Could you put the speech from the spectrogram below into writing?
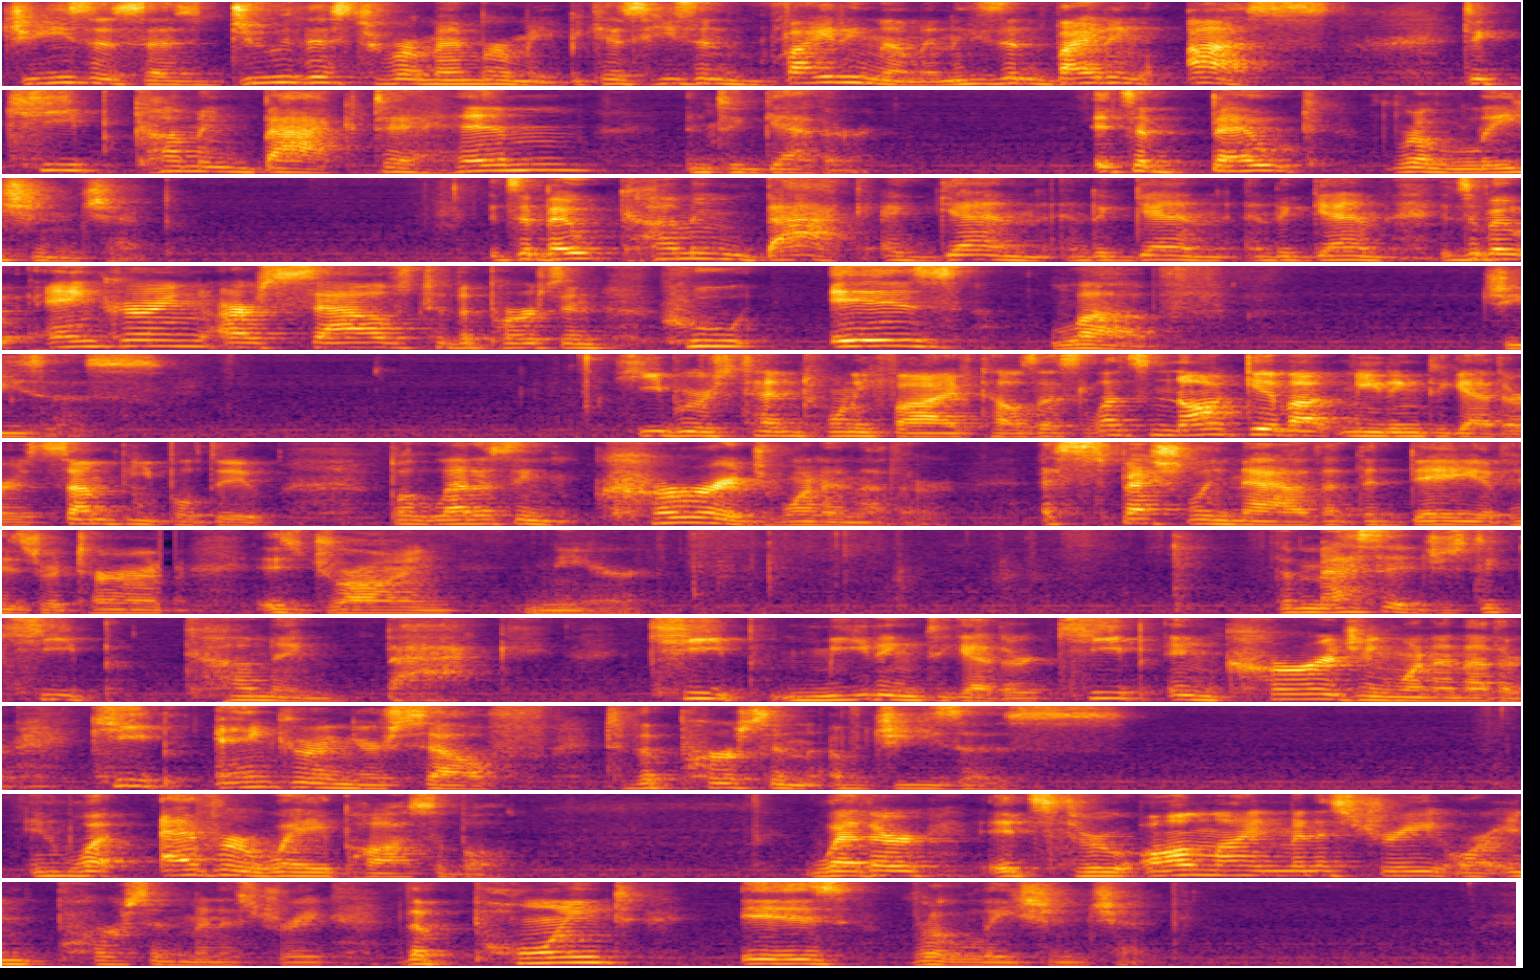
Jesus says, Do this to remember me because he's inviting them and he's inviting us to keep coming back to him and together. It's about relationship. It's about coming back again and again and again. It's about anchoring ourselves to the person who is love, Jesus. Hebrews 10:25 tells us, "Let's not give up meeting together as some people do, but let us encourage one another, especially now that the day of his return is drawing near." The message is to keep coming back. Keep meeting together. Keep encouraging one another. Keep anchoring yourself to the person of Jesus in whatever way possible whether it's through online ministry or in person ministry. The point is relationship.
